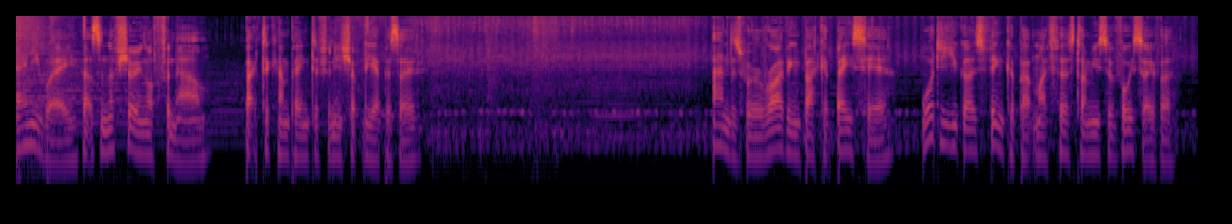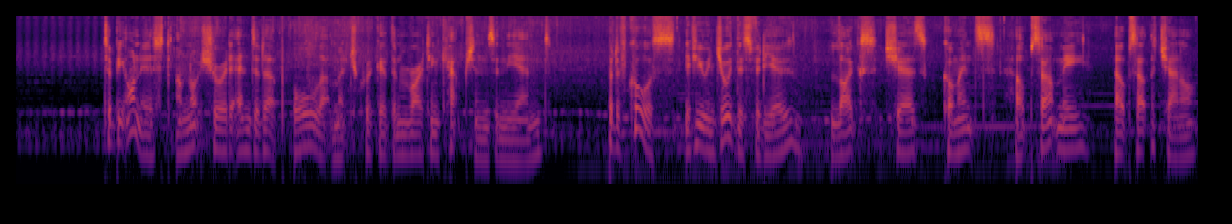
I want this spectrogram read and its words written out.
Anyway, that's enough showing off for now. Back to campaign to finish up the episode. And as we're arriving back at base here, what did you guys think about my first time use of voiceover? To be honest, I'm not sure it ended up all that much quicker than writing captions in the end. But of course, if you enjoyed this video, likes, shares, comments, helps out me, helps out the channel,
